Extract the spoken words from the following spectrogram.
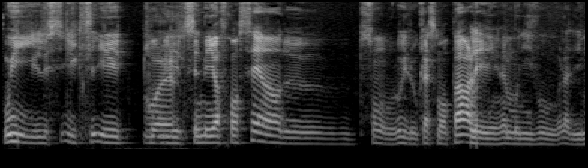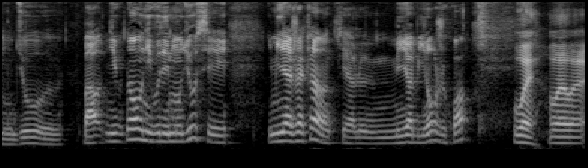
Oui, il, c'est le meilleur français hein, de, son. Oui, le classement parle et même au niveau voilà, des mondiaux. Euh, bah, non, au niveau des mondiaux, c'est Emilia Jacquelin hein, qui a le meilleur bilan, je crois. Ouais, ouais, ouais.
